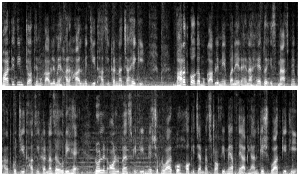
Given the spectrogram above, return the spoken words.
भारतीय टीम चौथे मुकाबले में हर हाल में जीत हासिल करना चाहेगी। भारत को अगर मुकाबले में बने रहना है तो इस मैच में भारत को जीत हासिल करना ज़रूरी है। रोल एंड ऑलबेंस की टीम ने शुक्रवार को हॉकी चैंपियंस ट्रॉफी में अपने अभियान की शुरुआत की थी।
